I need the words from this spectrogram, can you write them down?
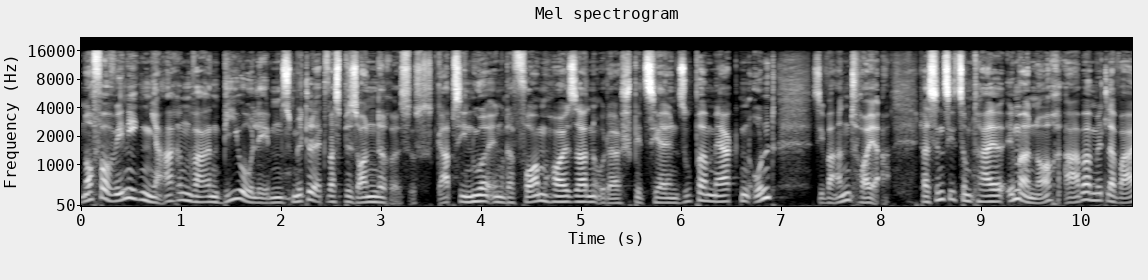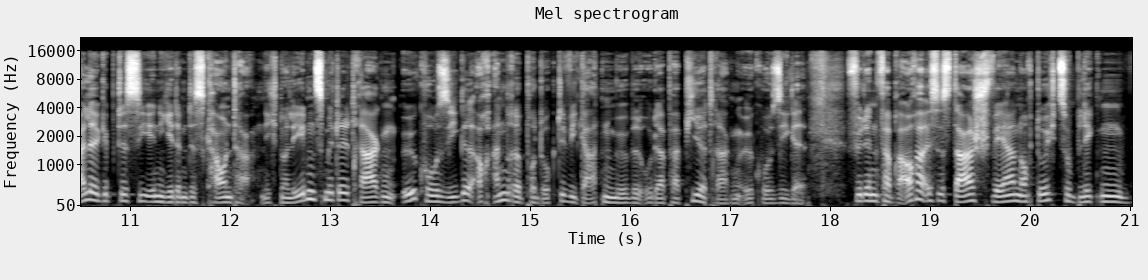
Noch vor wenigen Jahren waren Bio-Lebensmittel etwas Besonderes. Es gab sie nur in Reformhäusern oder speziellen Supermärkten und sie waren teuer. Das sind sie zum Teil immer noch, aber mittlerweile gibt es sie in jedem Discounter. Nicht nur Lebensmittel tragen Ökosiegel, auch andere Produkte wie Gartenmöbel oder Papier tragen Ökosiegel. Für den Verbraucher ist es da schwer noch durchzublicken,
